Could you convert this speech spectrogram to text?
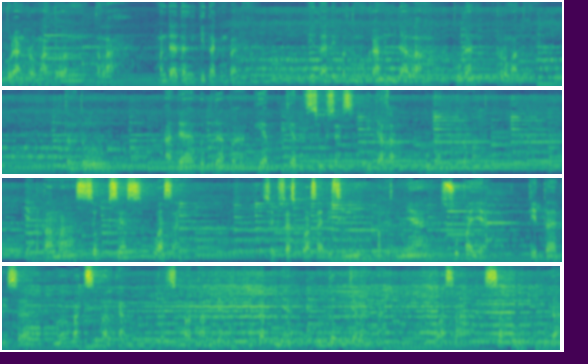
bulan Ramadan telah mendatangi kita kembali. Kita dipertemukan dalam bulan Ramadan. Tentu ada beberapa kiat-kiat sukses di dalam bulan Ramadan. Yang pertama, sukses puasanya Sukses puasa di sini maksudnya supaya kita bisa memaksimalkan kesempatan yang kita punya untuk menjalankan puasa satu bulan.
